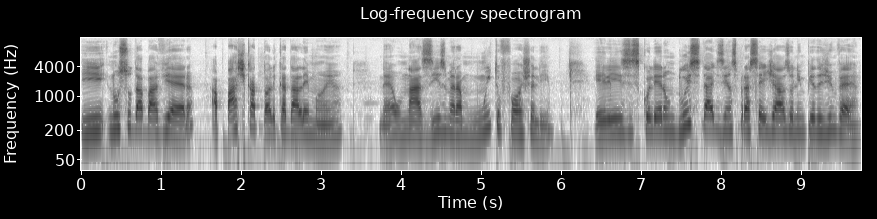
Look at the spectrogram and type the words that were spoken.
E no sul da Baviera, a parte católica da Alemanha, né, o nazismo era muito forte ali. Eles escolheram duas cidadezinhas para sediar as Olimpíadas de Inverno,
